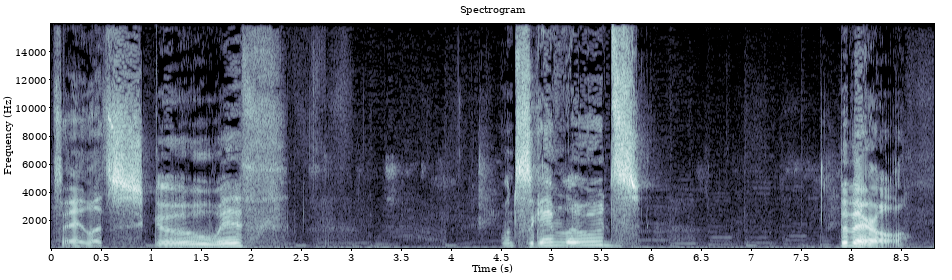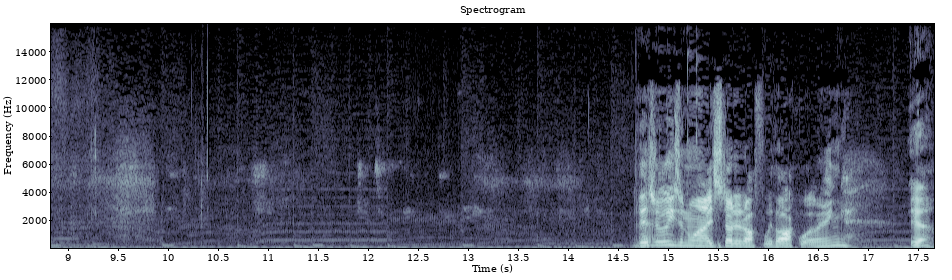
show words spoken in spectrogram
Say, let's go with. Once the game loads. The barrel. There's a reason why I started off with Aqua Ring. Yeah.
